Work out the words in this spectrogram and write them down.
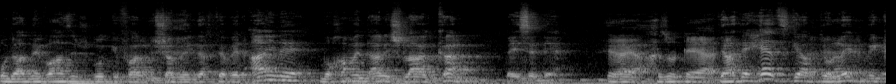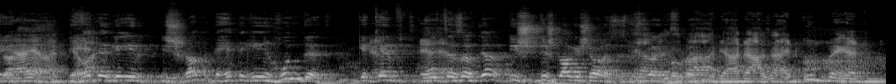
Und das hat mir wahnsinnig gut gefallen. Ich habe mir gedacht, ja, wenn eine Mohammed Ali schlagen kann, dann ist er der. Ja, ja, also der, Der hat ein Herz gehabt, du leck mich. Ja, ja, Der der hätte gegen, ich schraube, der hätte gegen 100 gekämpft. Ja, ja. Der sagt, ja, die, die schlage ich alles, das ist ja, kein Problem. war, der hatte also einen unbändigen,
